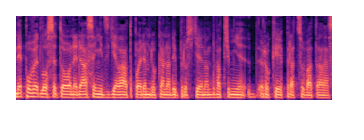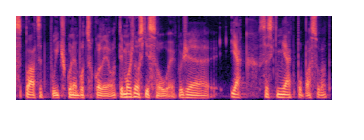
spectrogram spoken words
Nepovedlo se to, nedá se nic dělat, pojedeme do Kanady prostě na dva, tři roky pracovat a splácet půjčku nebo cokoliv. Jo. Ty možnosti jsou, jakože jak se s tím nějak popasovat.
